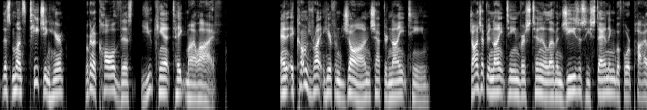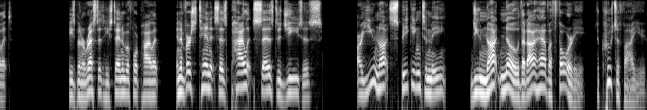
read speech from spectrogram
this month's teaching here. We're going to call this You Can't Take My Life. And it comes right here from John chapter 19, John chapter 19, verse 10 and 11, Jesus, he's standing before Pilate. He's been arrested, he's standing before Pilate. And in verse 10, it says, Pilate says to Jesus, Are you not speaking to me? Do you not know that I have authority to crucify you?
